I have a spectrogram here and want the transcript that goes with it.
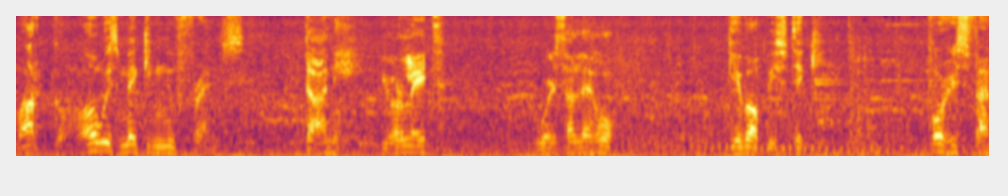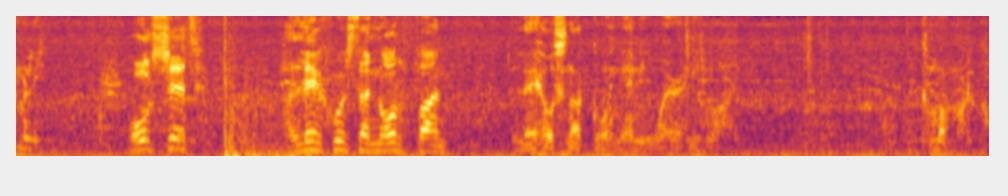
Marco, always making new friends. Danny, you're late. Where's Alejo? Give up his ticket. For his family. Bullshit. Alejo is an orphan. Alejo's not going anywhere anymore. Come on, Marco.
